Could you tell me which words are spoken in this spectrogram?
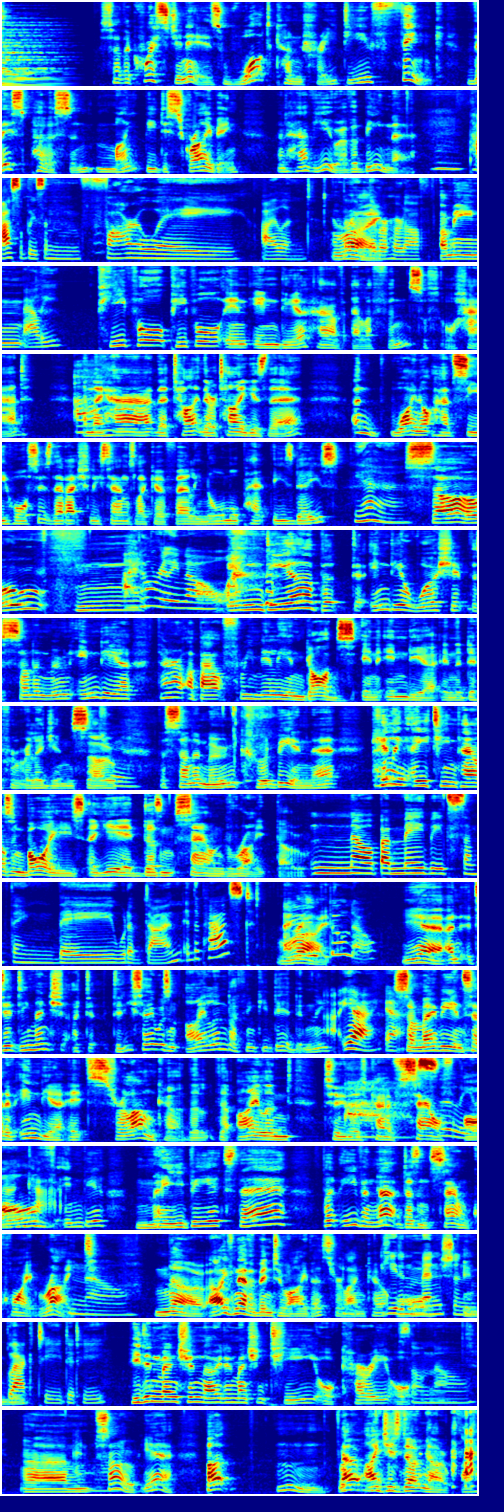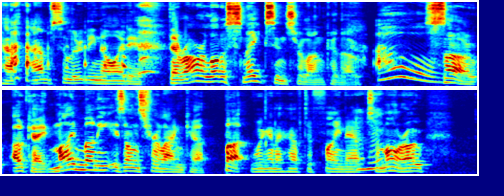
So the question is what country do you think this person might be describing? And have you ever been there? Possibly some faraway island that I've never heard of. I mean, Bali? people people in India have elephants or had, and they oh. have there, there are tigers there. And why not have seahorses? That actually sounds like a fairly normal pet these days. Yeah. So, mm, I don't really know. India, but uh, India worship the sun and moon. India, there are about three million gods in India in the different religions, so True. the sun and moon could be in there. Killing 18,000 boys a year doesn't sound right, though. No, but maybe it's something they would have done in the past. Right. I don't know. Yeah, and did he mention, did he say it was an island? I think he did, didn't he? Uh, yeah, yeah. So maybe instead of India, it's Sri Lanka, the, the island to the kind of south of India. Maybe it's there, but even that doesn't sound quite right. no. No, I've never been to either Sri Lanka. He didn't mention India. black tea, did he? He didn't mention. No, he didn't mention tea or curry or. So no. um, so yeah, but. Hmm. No, I just don't know. I have absolutely no idea. There are a lot of snakes in Sri Lanka, though. Oh. So, okay, my money is on Sri Lanka, but we're going to have to find out tomorrow.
